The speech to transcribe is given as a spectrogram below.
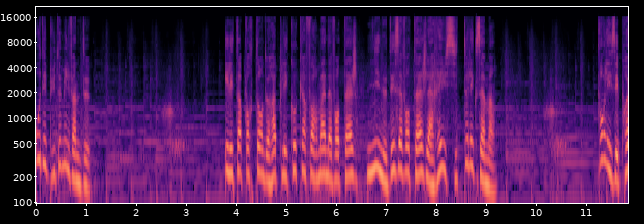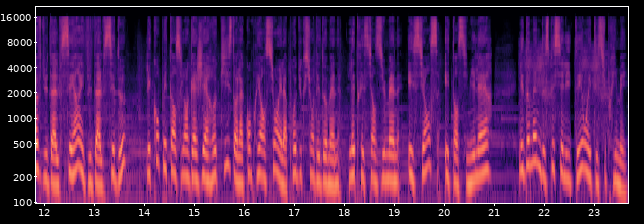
ou début 2022. Il est important de rappeler qu'aucun format n'avantage ni ne désavantage la réussite de l'examen. Pour les épreuves du DALF C1 et du DALF C2, les compétences langagières requises dans la compréhension et la production des domaines lettres et sciences humaines et sciences étant similaires, les domaines de spécialité ont été supprimés.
